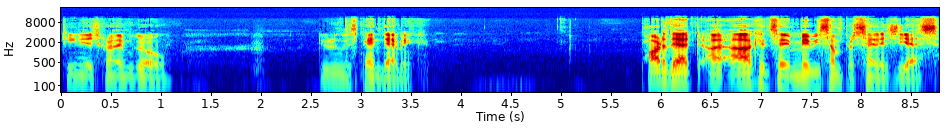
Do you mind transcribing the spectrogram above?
teenage crime grow during this pandemic? Part of that, I, I can say maybe some percentage, yes.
